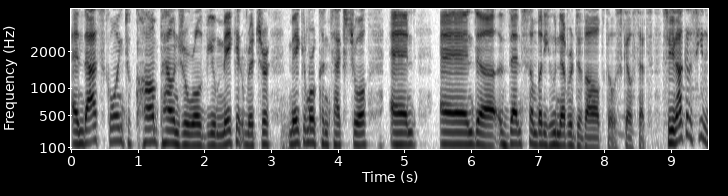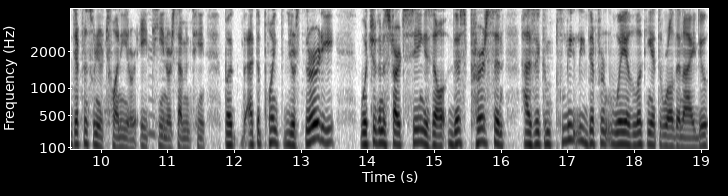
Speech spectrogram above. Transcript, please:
And that's going to compound your worldview, make it richer, make it more contextual, and and uh, then somebody who never developed those skill sets. So you're not going to see the difference when you're 20 or 18 or 17. But at the point you're 30, what you're going to start seeing is oh, this person has a completely different way of looking at the world than I do.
